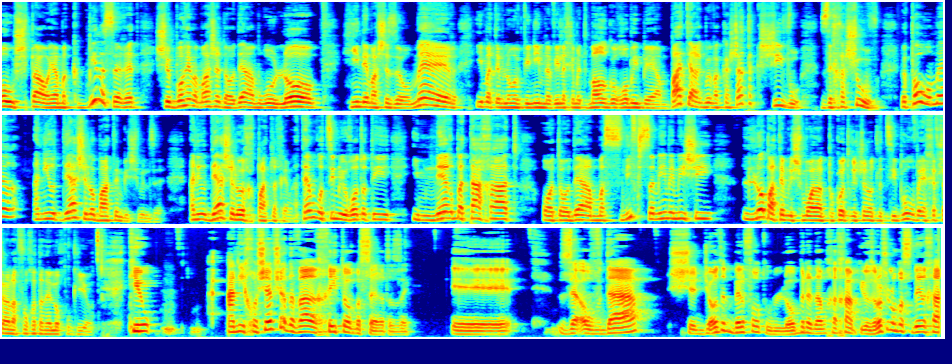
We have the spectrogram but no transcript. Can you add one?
או הושפע או היה מקביל לסרט שבו הם ממש אתה יודע אמרו לא הנה מה שזה אומר אם אתם לא מבינים נביא לכם את מרגו רובי באמבטיה רק בבקשה תקשיבו זה חשוב. ופה הוא אומר אני יודע שלא באתם בשביל זה. אני יודע שלא אכפת לכם. אתם רוצים לראות אותי עם נר בתחת או אתה יודע מסניף סמים ממישהי לא באתם לשמוע על הנפקות ראשונות לציבור ואיך אפשר להפוך אותן ללא חוקיות. כאילו אני חושב שהדבר הכי טוב בסרט הזה זה העובדה שג'ורדן בלפורט הוא לא בן אדם חכם. כאילו זה לא שלא מסביר לך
